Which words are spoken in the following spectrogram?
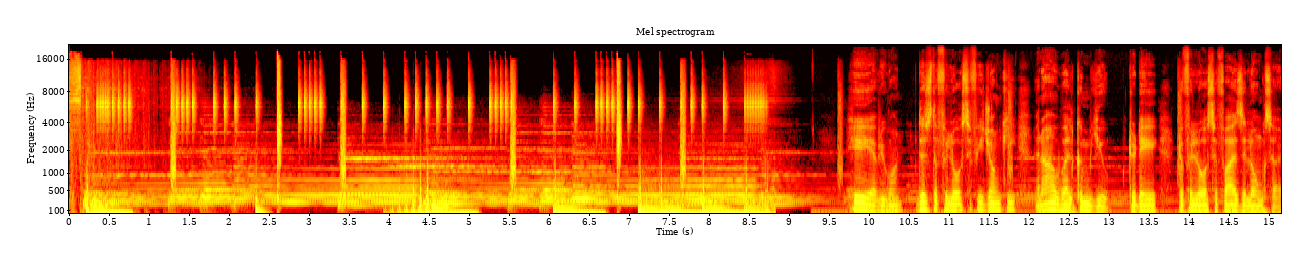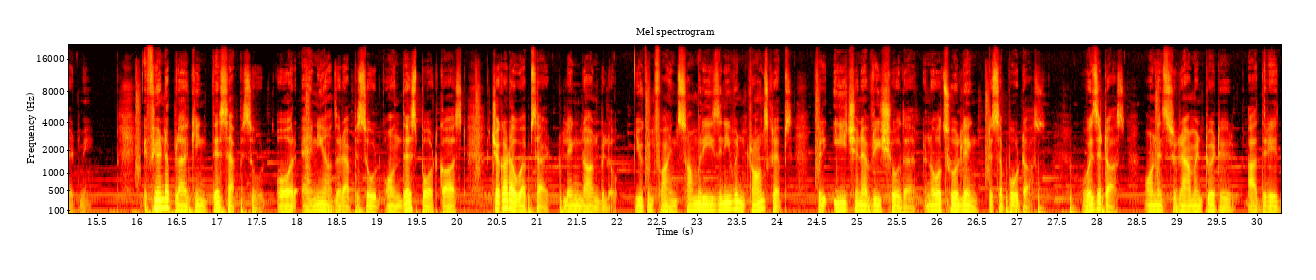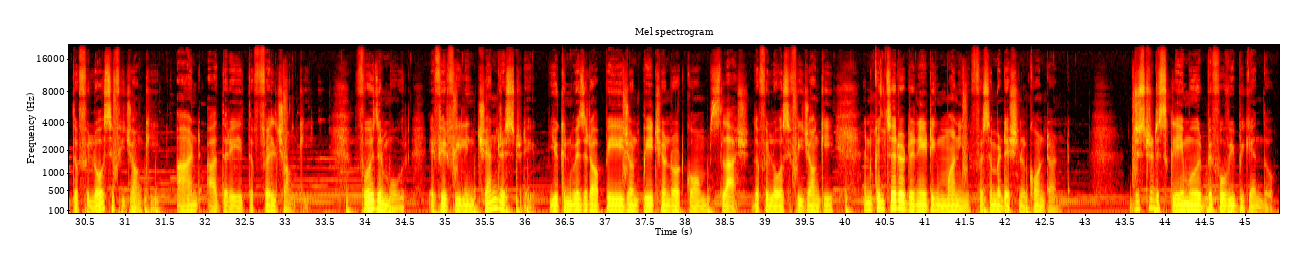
Hey everyone, this is the Philosophy Junkie, and I welcome you today to philosophize alongside me. If you end up liking this episode or any other episode on this podcast, check out our website, link down below. You can find summaries and even transcripts for each and every show there, and also a link to support us. Visit us on Instagram and Twitter at the rate the Philosophy Junkie and at the rate the Phil Junkie. Furthermore, if you're feeling generous today, you can visit our page on patreon.com slash the philosophy junkie and consider donating money for some additional content. Just a disclaimer before we begin though.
